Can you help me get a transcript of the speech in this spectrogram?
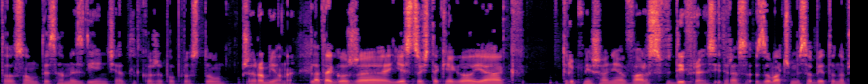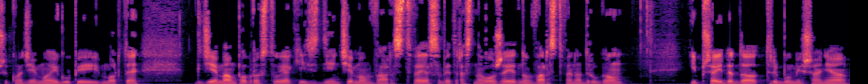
to są te same zdjęcia, tylko że po prostu przerobione. Dlatego, że jest coś takiego jak tryb mieszania warstw difference. I teraz zobaczmy sobie to na przykładzie mojej głupiej morty, gdzie mam po prostu jakieś zdjęcie, mam warstwę, ja sobie teraz nałożę jedną warstwę na drugą i przejdę do trybu mieszania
